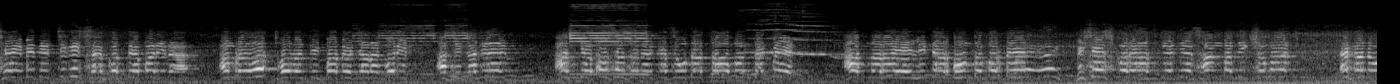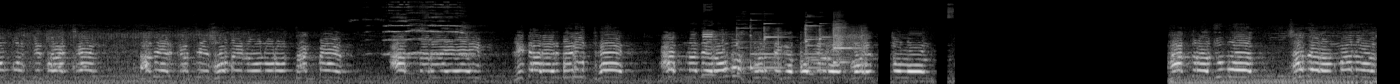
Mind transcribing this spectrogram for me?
সেই ব্যাধির চিকিৎসা করতে পারি না। আমরা অর্থনৈতিক ভাবে যারা গরিব আছি কাজে আজকে প্রশাসনের কাছে উদাত্ত আহ্বান থাকবে, আপনারা এই লিটার বন্ধ করবেন। বিশেষ করে আজকে যে সাংবাদিক সমাজ এখানে উপস্থিত হয়েছেন, তাদের কাছে সবিন অনুরোধ থাকবে আপনারা এই লিটারের বিরুদ্ধে আপনাদের অবস্থান প্রতিরোধ করে তুলুন ছাত্র, যুবক, সাধারণ মানুষ,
